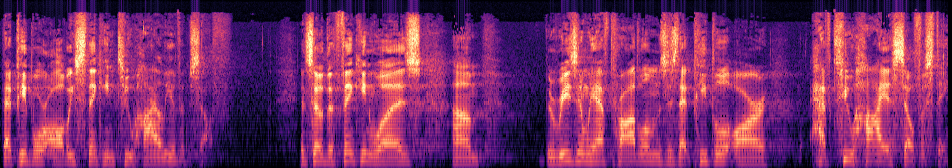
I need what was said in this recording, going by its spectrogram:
that people were always thinking too highly of themselves. And so the thinking was um, the reason we have problems is that people are, have too high a self esteem.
